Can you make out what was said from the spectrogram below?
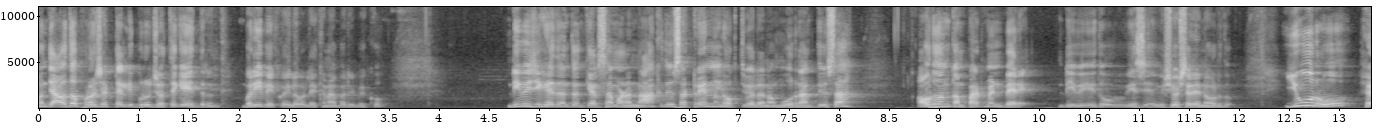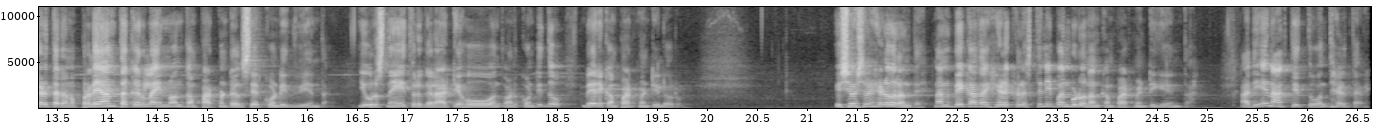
ಒಂದು ಯಾವುದೋ ಪ್ರಾಜೆಕ್ಟಲ್ಲಿ ಇಬ್ಬರು ಜೊತೆಗೆ ಇದ್ರಂತೆ. ಬರೀಬೇಕು ಇಲ್ಲೋ ಲೇಖನ ಬರೀಬೇಕು. ಡಿ ವಿ ಜಿಗೆ ಹೇಳಿದ್ರಂತೆ, ಒಂದು ಕೆಲಸ ಮಾಡೋಣ. ನಾಲ್ಕು ದಿವಸ ಟ್ರೈನಲ್ಲಿ ಹೋಗ್ತೀವಲ್ಲ ನಾವು ಮೂರು ನಾಲ್ಕು ದಿವಸ? ಅವ್ರದ್ದೊಂದು ಕಂಪಾರ್ಟ್ಮೆಂಟ್ ಬೇರೆ, ಡಿ ವಿ ಇದು ವಿಶ್ವ ವಿಶ್ವೇಶ್ವರಯ್ಯನವ್ರದ್ದು. ಇವರು ಹೇಳ್ತಾರೆ, ನಾವು ಪ್ರಳಯಾಂತಕರೆಲ್ಲ ಇನ್ನೊಂದು ಕಂಪಾರ್ಟ್ಮೆಂಟಲ್ಲಿ ಸೇರ್ಕೊಂಡಿದ್ವಿ ಅಂತ. ಇವರು ಸ್ನೇಹಿತರು ಗಲಾಟೆ ಹೋ ಅಂತ ಮಾಡ್ಕೊಂಡಿದ್ದು ಬೇರೆ ಕಂಪಾರ್ಟ್ಮೆಂಟ್ ಇಲ್ಲವರು ವಿಶ್ವೇಶ್ವರಯ್ಯ ಹೇಳೋರಂತೆ ನಾನು ಬೇಕಾದಾಗ ಹೇಳಿ ಕಳಿಸ್ತೀನಿ, ಬಂದ್ಬಿಡು ನನ್ನ ಕಂಪಾರ್ಟ್ಮೆಂಟಿಗೆ ಅಂತ. ಅದೇನಾಗ್ತಿತ್ತು ಅಂತ ಹೇಳ್ತಾರೆ.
